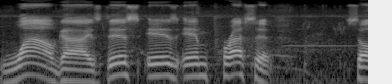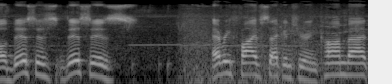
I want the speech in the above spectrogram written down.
Wow, guys. This is impressive. So this is, this is, every five seconds you're in combat,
